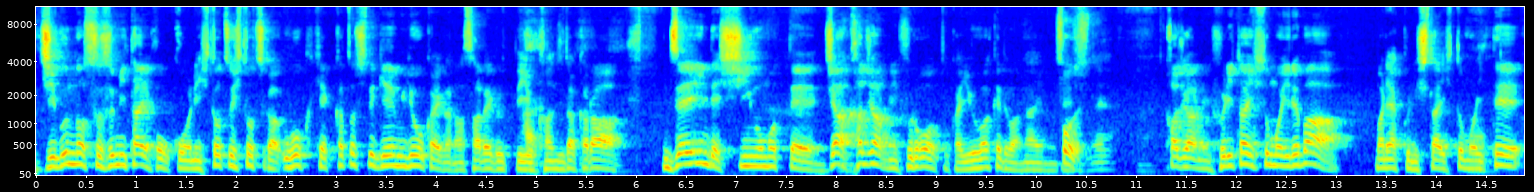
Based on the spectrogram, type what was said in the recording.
自分の進みたい方向に一つ一つが動く結果としてゲーム業界がなされるっていう感じだから、全員で芯を持って、じゃあカジュアルに振ろうとかいうわけではないので、そうですね。カジュアルに振りたい人もいれば、マニアックにしたい人もいて、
